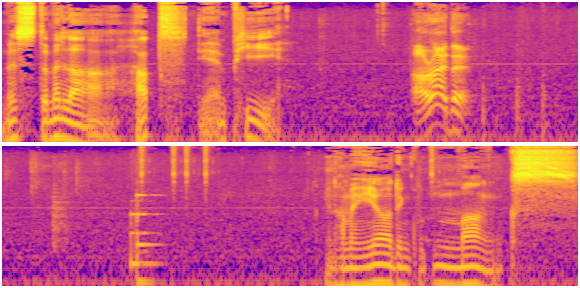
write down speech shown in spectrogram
Mr. Miller hat die MP. All right then. Den haben wir hier, den guten Monks.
